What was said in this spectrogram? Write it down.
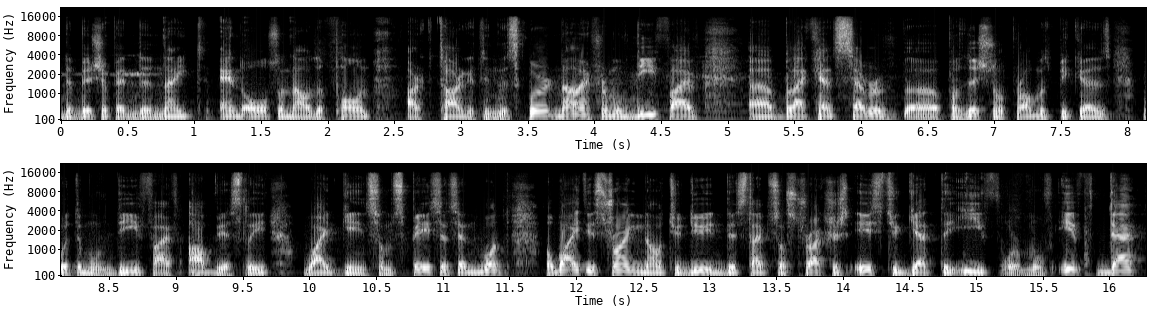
the bishop and the knight and also now the pawn are targeting the square. Now if I move d5, uh, black has several uh, positional problems because with the move d5 obviously white gains some spaces. And what white is trying now to do in these types of structures is to get the e4 move. If that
